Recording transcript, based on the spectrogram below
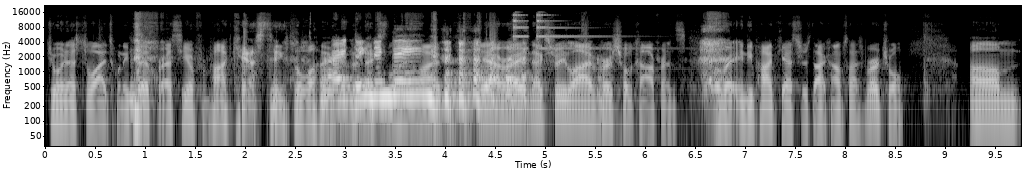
join us July 25th for SEO for podcasting. The live, Right, the ding, next ding, live- ding. yeah, right. Next free live virtual conference over at indiepodcasters.com/virtual. Um,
